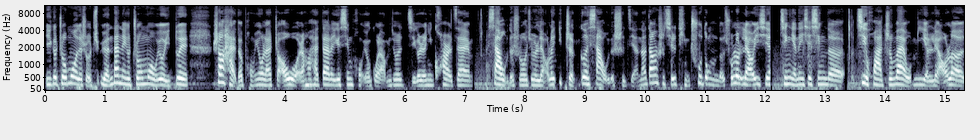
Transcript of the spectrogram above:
一个周末的时候，元旦那个周末，我有一对上海的朋友来找我，然后还带了一个新朋友过来，我们就是几个人一块儿在下午的时候就是聊了一整个下午的时间。那当时其实挺触动的，除了聊一些今年的一些新的计划之外，我们也聊了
